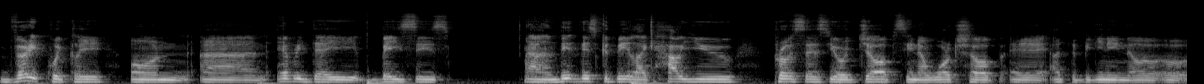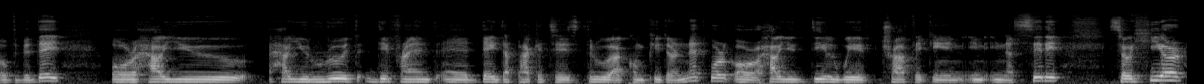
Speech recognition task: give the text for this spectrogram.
very quickly on an everyday basis and th this could be like how you process your jobs in a workshop uh, at the beginning of, of, the day or how you how you route different uh, data packages through a computer network or how you deal with traffic in, in, in a city. So here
